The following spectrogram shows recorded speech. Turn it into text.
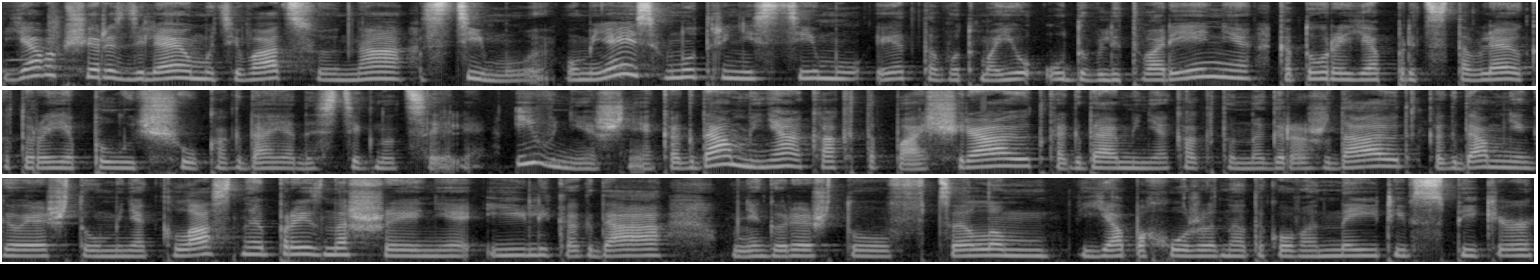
Я вообще разделяю мотивацию на стимулы. У меня есть внутренний стимул, это вот мое удовлетворение, которое я представляю, которое я получу, когда я достигну цели. И внешнее, когда меня как-то поощряют, когда меня как-то награждают, когда мне говорят, что у меня классное произношение, или когда мне говорят, что в целом я похожа на такого native speaker,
